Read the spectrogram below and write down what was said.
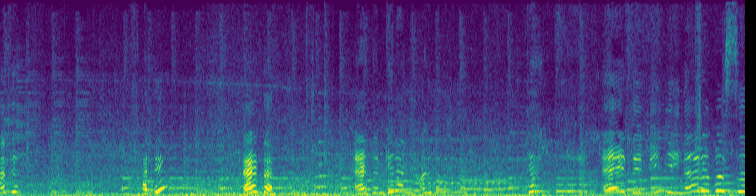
Hadi. Hadi. Erdem. Erdem gel anne arabana bin. Gel. Erdem'in yeni arabası.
